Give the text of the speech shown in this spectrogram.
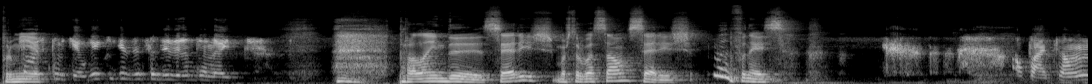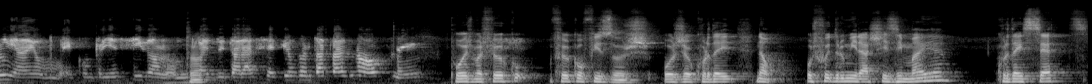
Por mim Mas é porquê? O que é que ficas a fazer durante a noite? para além de séries, masturbação, séries. No fundo é isso. Opa, então é, é compreensível, não Pronto. vais deitar às sete e levantar-te às nove, né? Pois, mas foi o, que, foi o que eu fiz hoje. Hoje eu acordei. Não, hoje fui dormir às seis e meia, acordei sete,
